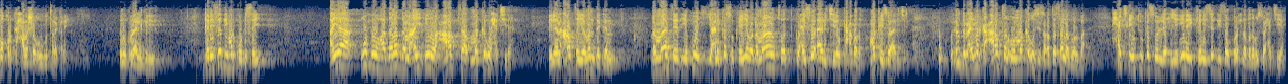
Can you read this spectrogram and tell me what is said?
boqorka xabasho uu ugu talagalay. Inuu ku raalligeliyo kiniisadii markuu dhisay ayaa wuxuu haddana damcay inuu carabta maka u xajida ilaan carabta yaman degan dhammaanteed iyo kuwa yani ka sokeeyaba dhammaantood waxay soo aadi jireen kacbada makay soo aadi jireen. Wuxuu damcay marka carabtan uun maka u sii socoto sanad walba. Xajka intuu ka soo leexiyey inay kiniisadiisan quruxda badan u soo xajiyaan.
